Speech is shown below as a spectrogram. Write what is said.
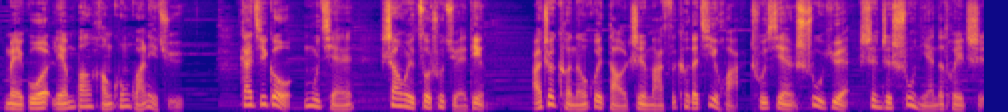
美国联邦航空管理局。该机构目前尚未做出决定，而这可能会导致马斯克的计划出现数月甚至数年的推迟。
